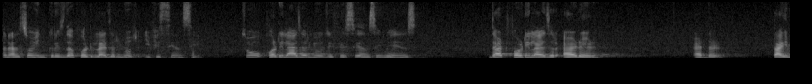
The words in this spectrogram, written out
and also increase the fertilizer use efficiency. So fertilizer use efficiency means that fertilizer added at the time,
